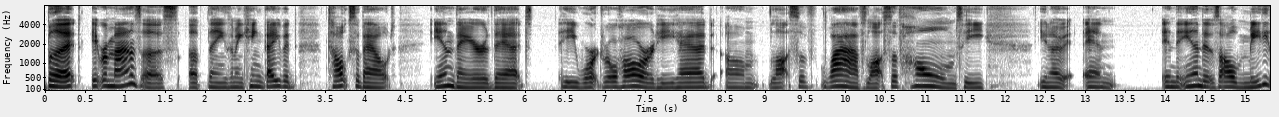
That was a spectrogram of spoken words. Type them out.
but it reminds us of things. I mean, King David talks about in there that he worked real hard. He had um, lots of wives, lots of homes. He, you know, and in the end, it was all meaty,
